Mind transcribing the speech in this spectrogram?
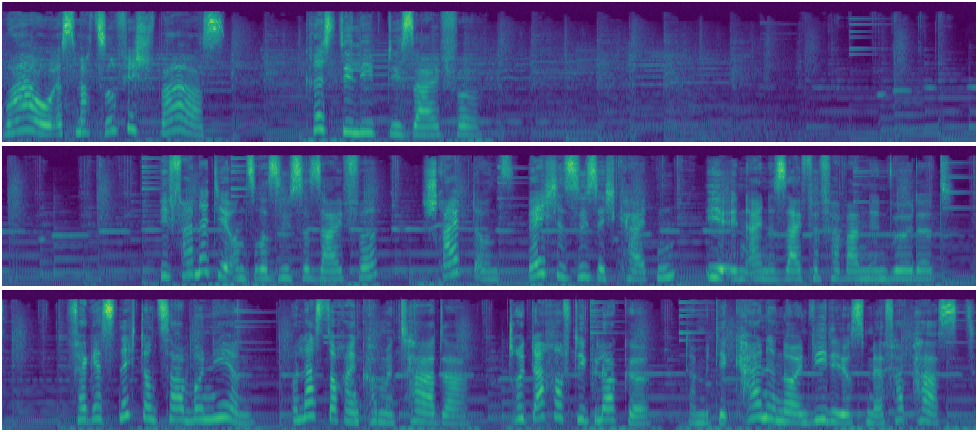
Wow, es macht so viel Spaß. Christi liebt die Seife. Wie fandet ihr unsere süße Seife? Schreibt uns, welche Süßigkeiten ihr in eine Seife verwandeln würdet. Vergesst nicht, uns zu abonnieren und lasst auch einen Kommentar da. Drückt auch auf die Glocke, damit ihr keine neuen Videos mehr verpasst.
